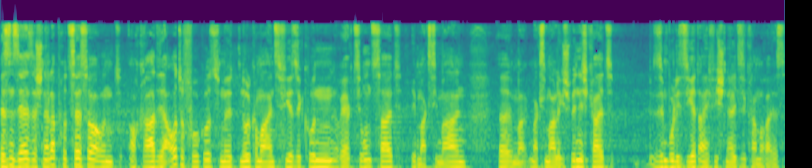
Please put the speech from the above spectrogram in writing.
es ist ein sehr, sehr schneller Prozessor und auch gerade der Autofokus mit 0,14 Sekunden Reaktionszeit im maximalen, äh, maximale Geschwindigkeit symbolisiert eigentlich, wie schnell diese Kamera ist.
